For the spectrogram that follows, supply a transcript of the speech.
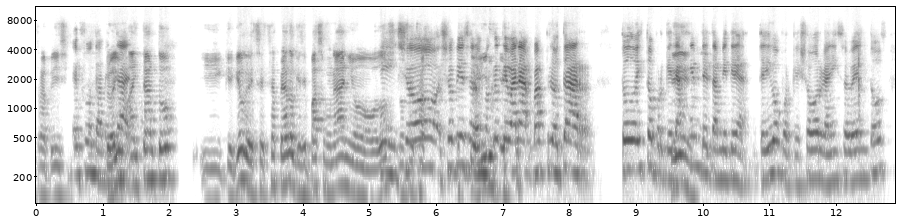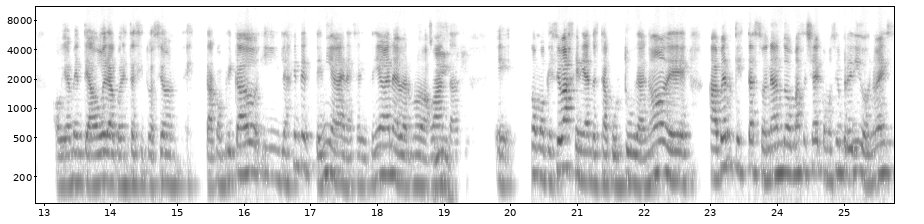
rapidísimo. Es fundamental. Pero hay, tanto y que creo que se está esperando que se pase un año o dos. Sí, yo, yo pienso lo mismo, creo que van a, va a explotar todo esto porque la gente también, te, te, digo porque yo organizo eventos, obviamente ahora con esta situación está complicado y la gente tenía ganas de salir, tenía ganas de ver nuevas bandas. Eh, como que se va generando esta cultura, ¿no? De a ver qué está sonando, más allá de, como siempre digo, no es,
